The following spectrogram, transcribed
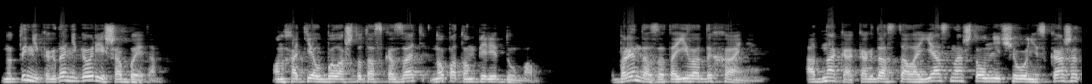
но ты никогда не говоришь об этом». Он хотел было что-то сказать, но потом передумал. Бренда затаила дыхание. Однако, когда стало ясно, что он ничего не скажет,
